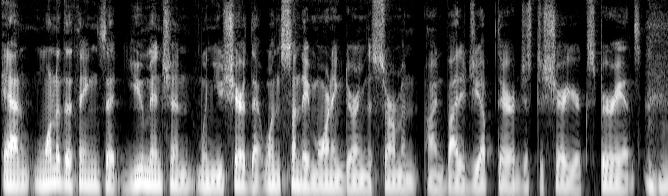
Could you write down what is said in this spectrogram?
And one of the things that you mentioned when you shared that one Sunday morning during the sermon, I invited you up there just to share your experience. Mm-hmm.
